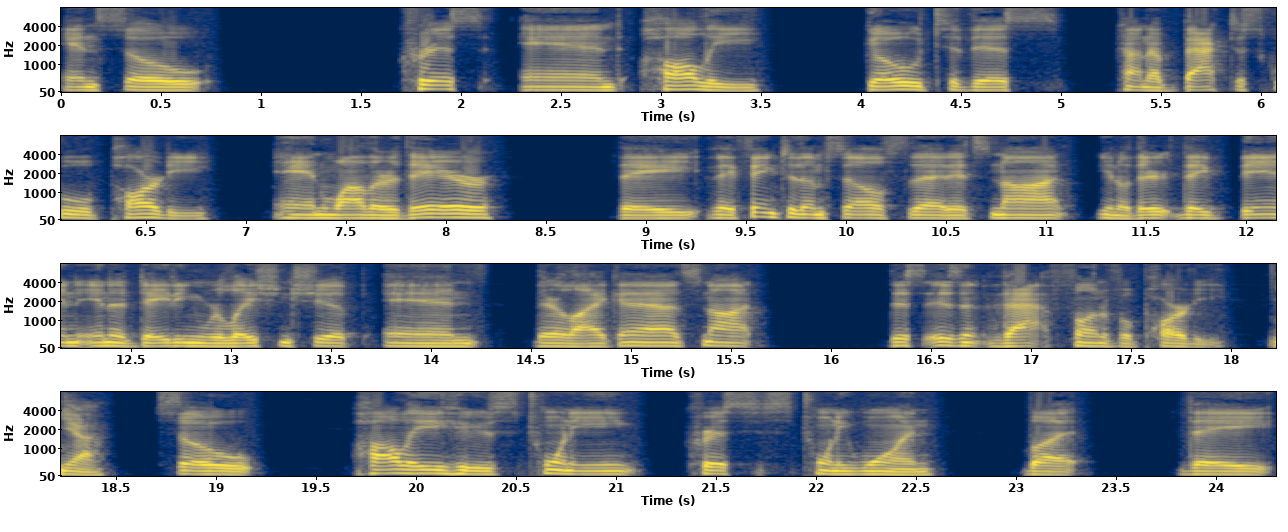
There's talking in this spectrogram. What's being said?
And so Chris and Holly go to this kind of back to school party. And while they're there, they they think to themselves that it's not, you know, they're they've been in a dating relationship and they're like, eh, it's not this isn't that fun of a party. Yeah. So Holly, who's 20, Chris is 21, but they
